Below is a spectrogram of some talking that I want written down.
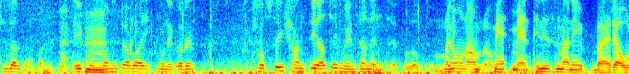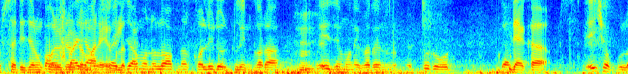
সিজার কোম্পানিতে এই কোম্পানিটা ভাই মনে করেন সবচেয়ে শান্তি আছে মেনটেনেন্সের লোকজন। মানে যেমন আমরা। মানে বাইরে আউটসাইডে যেমন করিডোর মারে এগুলো যেমন হলো আপনার করিডোর ক্লিন করা এই যে মনে করেন একটু রোড দেখা এই সবগুলো।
